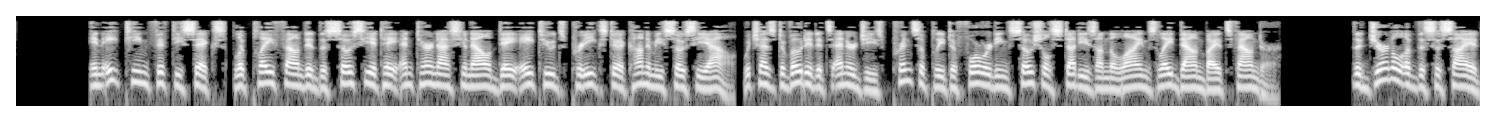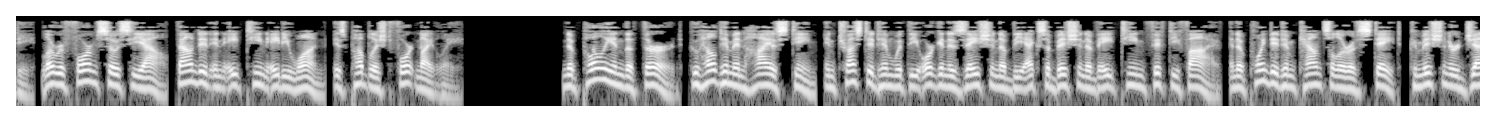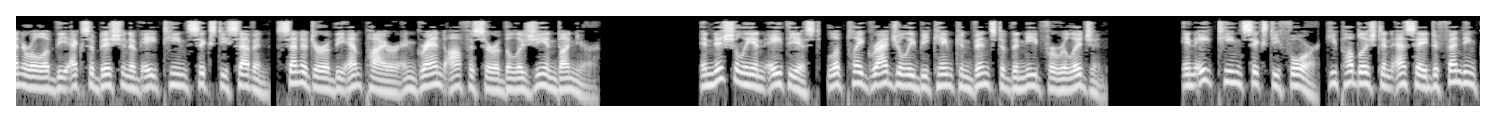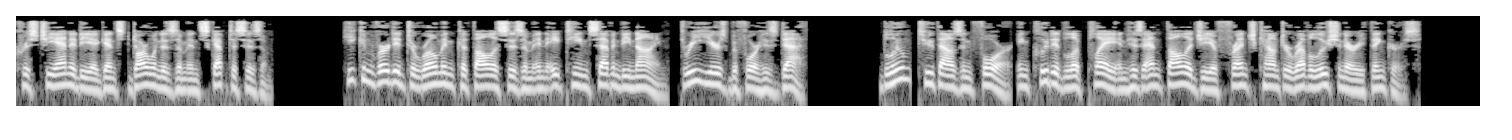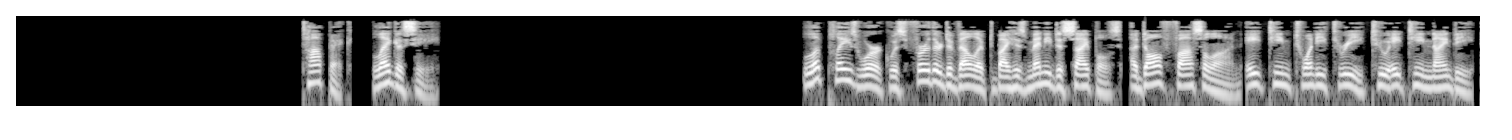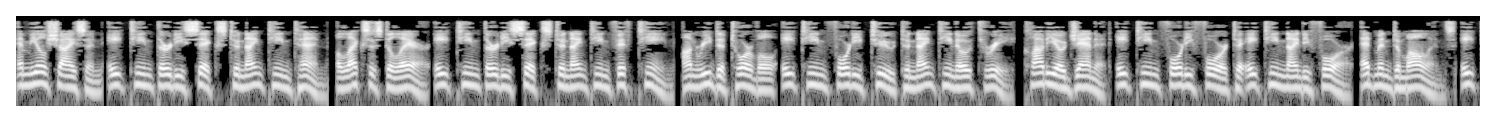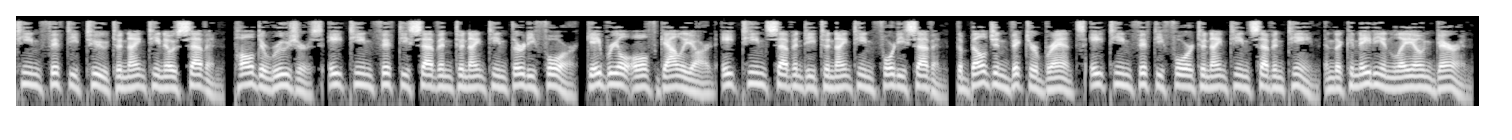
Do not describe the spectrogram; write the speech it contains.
In 1856, Le Play founded the Société Internationale des études pratiques de l'économie sociale, which has devoted its energies principally to forwarding social studies on the lines laid down by its founder. The Journal of the Society, La Réforme sociale, founded in 1881, is published fortnightly. Napoleon III, who held him in high esteem, entrusted him with the organization of the Exhibition of 1855, and appointed him Councillor of State, Commissioner General of the Exhibition of 1867, Senator of the Empire and Grand Officer of the Légion d'honneur. Initially an atheist, Le Play gradually became convinced of the need for religion. In 1864, he published an essay defending Christianity against Darwinism and skepticism. He converted to Roman Catholicism in 1879, three years before his death. Blum 2004 included Le Play in his anthology of French counter-revolutionary thinkers. Legacy Le Play's work was further developed by his many disciples: Adolphe Focillon (1823–1890), Émile Cheysson (1836–1910), Alexis Delaire (1836–1915), Henri de Tourville (1842–1903), Claudio Jannet (1844–1894), Edmond Demolins (1852–1907), Paul de Rousiers (1857–1934), Gabriel Olphe-Galliard (1870–19 1847, the Belgian Victor Brants (1854–1917), and the Canadian Léon Gérin.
